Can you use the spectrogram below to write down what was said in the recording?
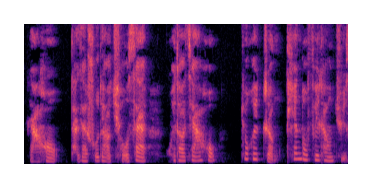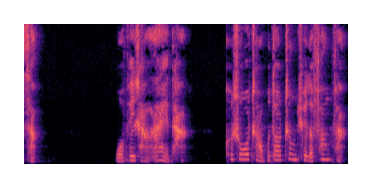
然后他在输掉球赛回到家后，就会整天都非常沮丧。我非常爱他，可是我找不到正确的方法。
